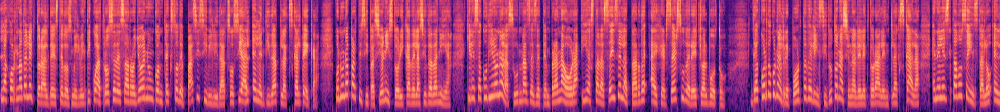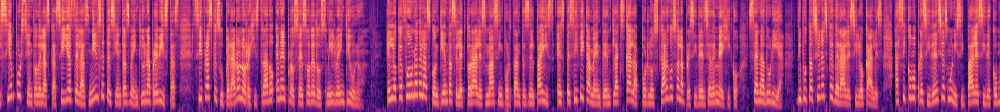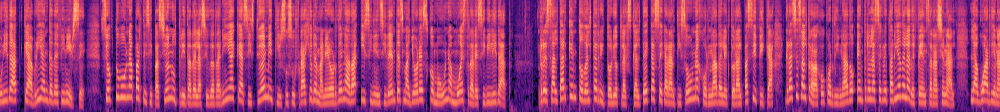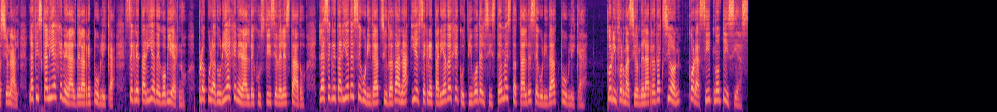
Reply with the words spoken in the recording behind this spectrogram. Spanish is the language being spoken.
La jornada electoral de este 2024 se desarrolló en un contexto de paz y civilidad social en la entidad tlaxcalteca, con una participación histórica de la ciudadanía, quienes acudieron a las urnas desde temprana hora y hasta las 6 de la tarde a ejercer su derecho al voto. De acuerdo con el reporte del Instituto Nacional Electoral en Tlaxcala, en el estado se instaló el 100% de las casillas de las 1.721 previstas, cifras que superaron lo registrado en el proceso de 2021. En lo que fue una de las contiendas electorales más importantes del país, específicamente en Tlaxcala por los cargos a la presidencia de México, senaduría, diputaciones federales y locales, así como presidencias municipales y de comunidad que habrían de definirse, se obtuvo una participación nutrida de la ciudadanía que asistió a emitir su sufragio de manera ordenada y sin incidentes mayores como una muestra de civilidad. Resaltar que en todo el territorio tlaxcalteca se garantizó una jornada electoral pacífica gracias al trabajo coordinado entre la Secretaría de la Defensa Nacional, la Guardia Nacional, la Fiscalía General de la República, Secretaría de Gobierno, Procuraduría General de Justicia del Estado, la Secretaría de Seguridad Ciudadana y el Secretariado Ejecutivo del Sistema Estatal de Seguridad Pública. Con información de la redacción, Coracit Noticias.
